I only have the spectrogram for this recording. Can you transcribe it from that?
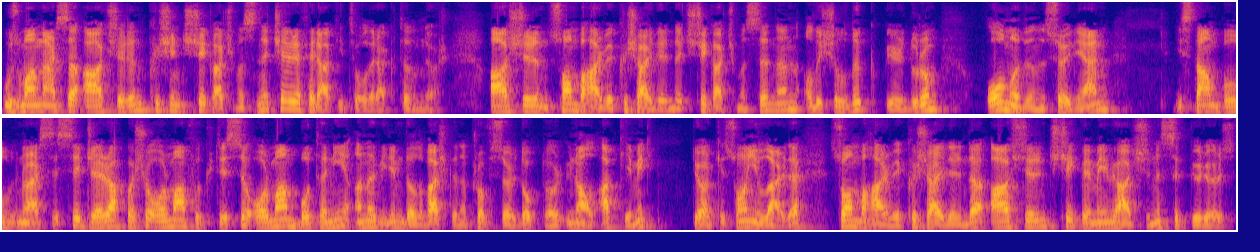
Uzmanlarsa ağaçların kışın çiçek açmasını çevre felaketi olarak tanımlıyor. Ağaçların sonbahar ve kış aylarında çiçek açmasının alışıldık bir durum olmadığını söyleyen İstanbul Üniversitesi Cerrahpaşa Orman Fakültesi Orman Botaniği Anabilim Dalı Başkanı Profesör Doktor Ünal Akkemik diyor ki son yıllarda sonbahar ve kış aylarında ağaçların çiçek ve meyve açtığını sık görüyoruz.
